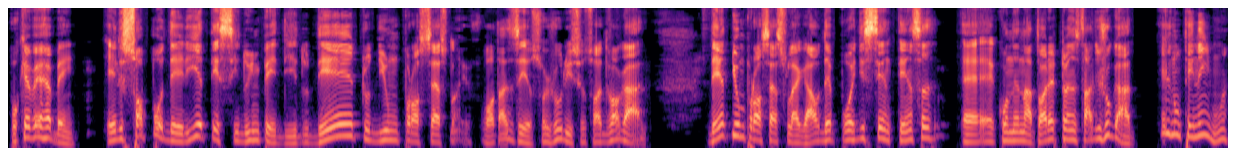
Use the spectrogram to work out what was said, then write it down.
Porque, veja bem, ele só poderia ter sido impedido dentro de um processo. Não, eu volto a dizer, eu sou jurista, eu sou advogado. Dentro de um processo legal, depois de sentença é, condenatória transitada e julgado. Ele não tem nenhuma.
